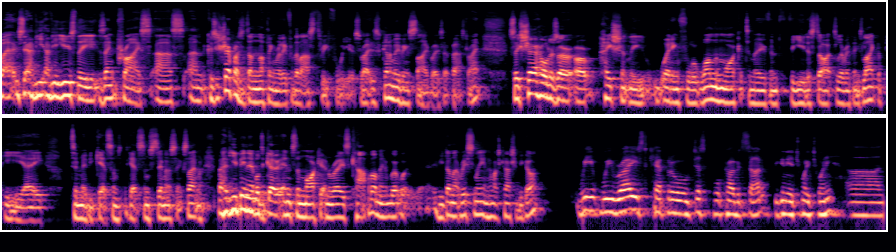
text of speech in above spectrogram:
Right. So have you have you used the zinc price as and because your share price has done nothing really for the last three four years, right? It's kind of moving sideways at best, right? So shareholders are, are patiently waiting for one the market to move and for you to start delivering things like the PEA to maybe get some get some stimulus and excitement. But have you been able to go into the market and raise capital? I mean, what, what, have you done that recently, and how much cash have you got? We we raised capital just before COVID started, beginning of 2020, uh,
